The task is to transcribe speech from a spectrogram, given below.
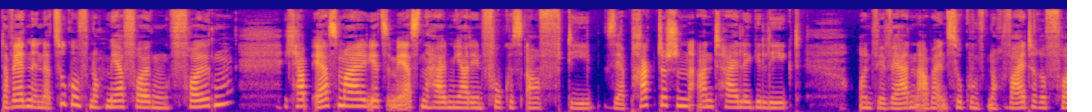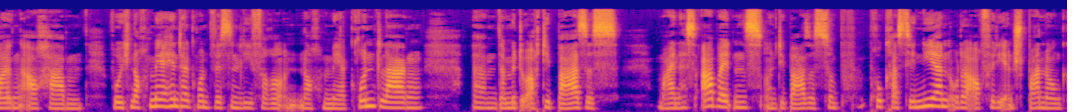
Da werden in der Zukunft noch mehr Folgen folgen. Ich habe erstmal jetzt im ersten halben Jahr den Fokus auf die sehr praktischen Anteile gelegt und wir werden aber in Zukunft noch weitere Folgen auch haben, wo ich noch mehr Hintergrundwissen liefere und noch mehr Grundlagen, ähm, damit du auch die Basis meines Arbeitens und die Basis zum Prokrastinieren oder auch für die Entspannung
